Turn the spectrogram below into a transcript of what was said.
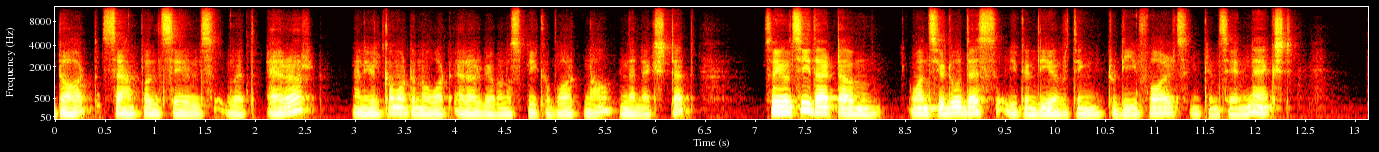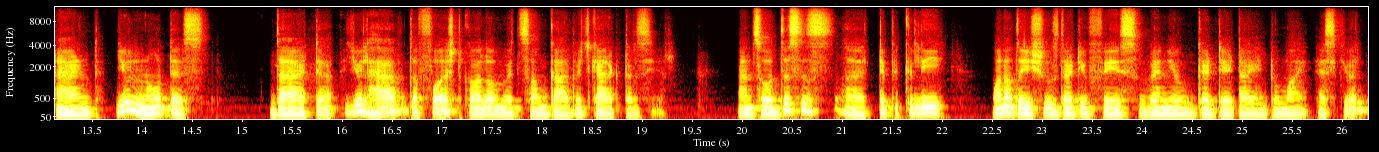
dot sample sales with error and you'll come out to know what error we're going to speak about now in the next step. So you'll see that um, once you do this, you can leave everything to defaults. You can say next, and you'll notice that uh, you'll have the first column with some garbage characters here. And so this is uh, typically one of the issues that you face when you get data into MySQL.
